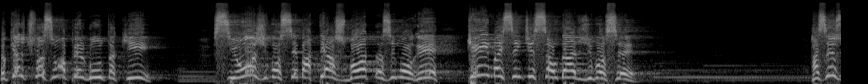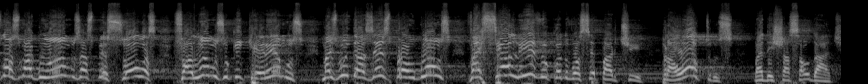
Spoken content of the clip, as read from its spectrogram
Eu quero te fazer uma pergunta aqui. Se hoje você bater as botas e morrer, quem vai sentir saudade de você? Às vezes nós magoamos as pessoas, falamos o que queremos, mas muitas vezes para alguns vai ser alívio quando você partir, para outros vai deixar saudade.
